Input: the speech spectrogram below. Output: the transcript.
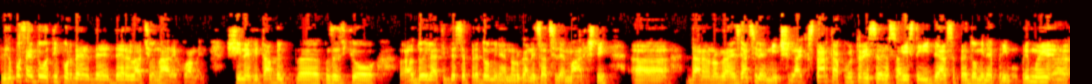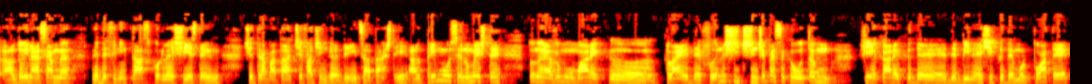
adică poți să ai două tipuri de, de, de relaționare cu oameni și inevitabil, uh, cum să zic eu, al doilea tip de se predomine în organizațiile mari, știi? Uh, dar în organizațiile mici, like startup-ul, trebuie să, să este ideal să predomine primul. Primul, uh, al doilea înseamnă ne definim tascurile și este și treaba ta ce faci în grădinița ta, știi? Al primul se numește, domnule, avem o mare uh, claie de fân și, și începem să căutăm fiecare cât de, de bine și cât de mult poate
